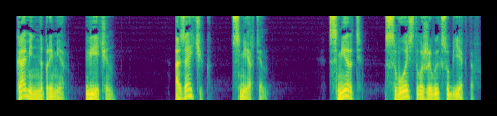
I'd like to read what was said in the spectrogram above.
Камень, например, вечен, а зайчик смертен. Смерть свойство живых субъектов.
